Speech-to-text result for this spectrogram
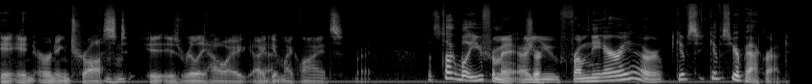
and, and earning trust i- is, really how I, I get my clients. Right. Let's talk about you for a minute. Are Sure. you from the area, or give us give us your background?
